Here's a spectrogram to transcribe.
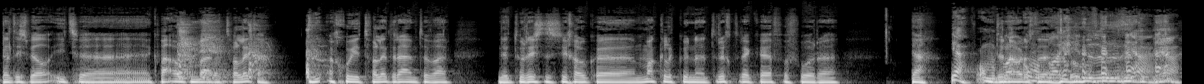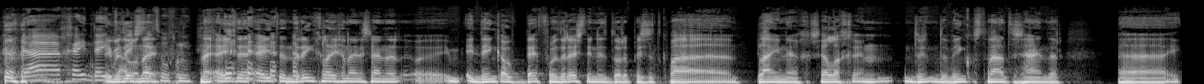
Dat is wel iets eh, qua openbare toiletten. Een, een goede toiletruimte waar de toeristen zich ook eh, makkelijk kunnen terugtrekken even voor... ja, Ja, om De nodige. Ja, ja. Ja, geen bedoel, nee, dat hoeft niet. nee eten, eten en drinkgelegenheden zijn er... eh, ik denk ook voor de rest in het dorp is het qua eh, pleinen gezellig. En de, de winkelstraten zijn er. Eh, ik-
